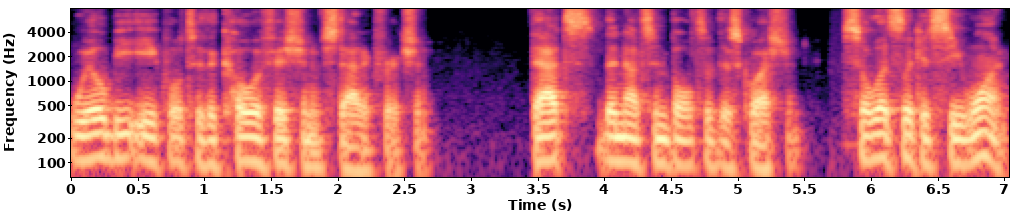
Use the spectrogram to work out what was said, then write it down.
will be equal to the coefficient of static friction? That's the nuts and bolts of this question. So let's look at C1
